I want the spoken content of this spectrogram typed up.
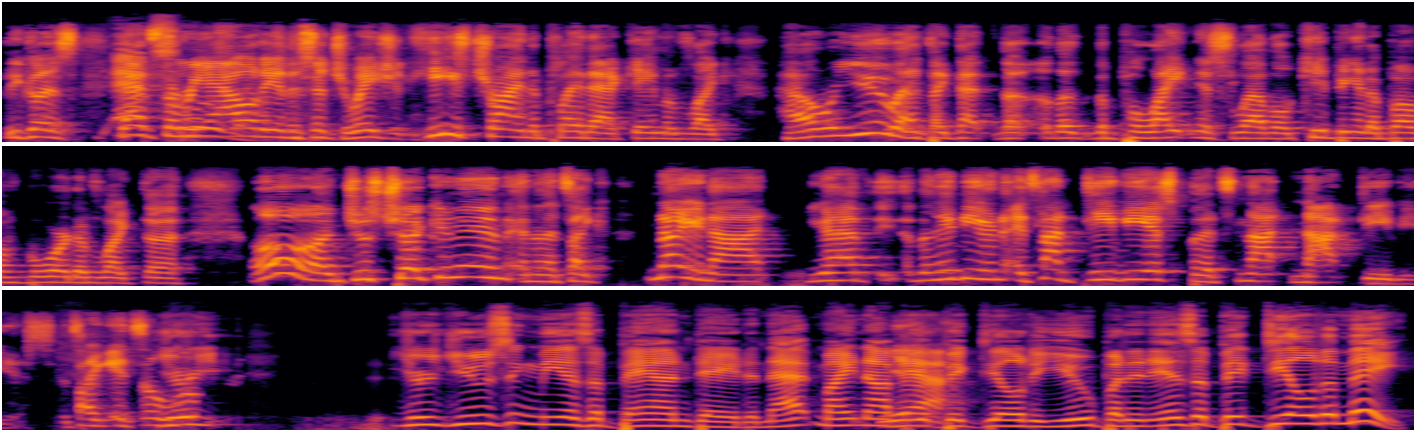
because that's Absolutely. the reality of the situation. He's trying to play that game of like, how are you? And it's like that the, the the politeness level, keeping it above board of like the oh, I'm just checking in, and then it's like, no, you're not. You have maybe you're, it's not devious, but it's not not devious. It's like it's a You're little. you're using me as a band-aid and that might not be a big deal to you, but it is a big deal to me.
